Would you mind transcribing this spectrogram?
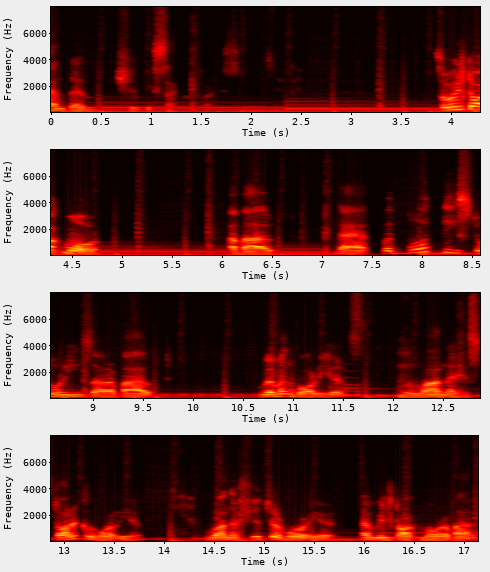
and then she'll be sacrificed. So we'll talk more about that. But both these stories are about women warriors, Hmm. one a historical warrior, one a future warrior, and we'll talk more about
